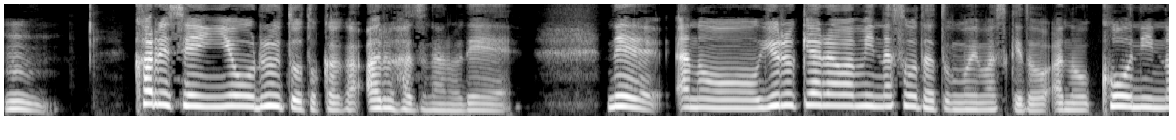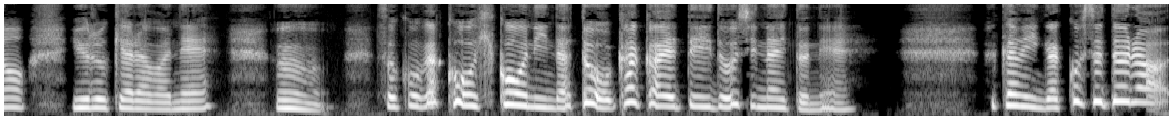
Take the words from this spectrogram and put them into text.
うん。彼専用ルートとかがあるはずなので、ねえ、あの、ゆるキャラはみんなそうだと思いますけど、あの、公認のゆるキャラはね、うん。そこが公非公認だと抱えて移動しないとね。深みがこそだろ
